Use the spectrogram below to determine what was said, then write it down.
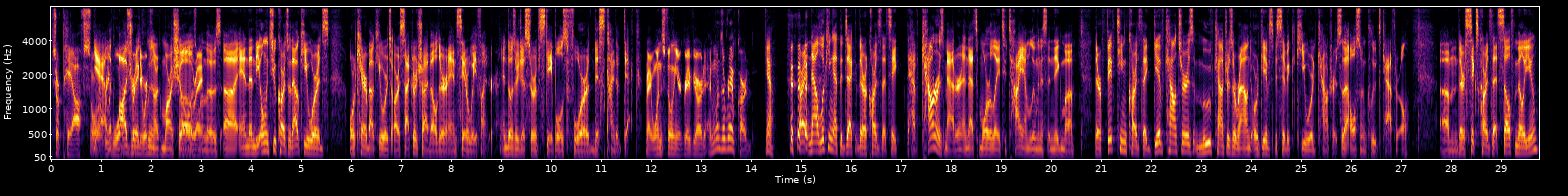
sort of payoffs or Um, yeah, like rewards for Odric, keywords. Lunarch Marshal Oh, is right. one of those. Uh, and then the only two cards without keywords or care about keywords are Sakura-Tribe Elder and Satyr Wayfinder. And those are just sort of staples for this kind of deck. Right, one's filling your graveyard and one's a ramp card. Yeah. All right, now looking at the deck, there are cards that say have counters matter, and that's more related to Tayam Luminous Enigma. There are 15 cards that give counters, move counters around, or give specific keyword counters. So that also includes Catherall. Um, there are six cards that self mill you,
